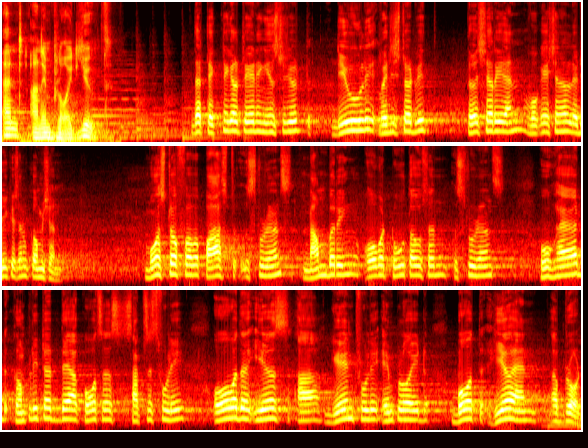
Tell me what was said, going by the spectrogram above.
and unemployed youth. The Technical Training Institute duly registered with Tertiary and Vocational Education Commission. Most of our past students, numbering over 2,000 students who had completed their courses successfully over the years are gainfully employed both here and abroad.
